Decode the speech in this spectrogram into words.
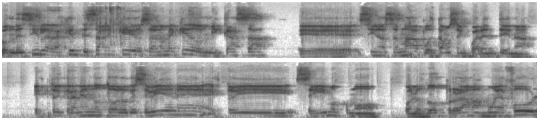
con decirle a la gente, ¿saben qué? O sea, no me quedo en mi casa eh, sin hacer nada, pues estamos en cuarentena. Estoy craneando todo lo que se viene, estoy, seguimos como con los dos programas muy a full.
